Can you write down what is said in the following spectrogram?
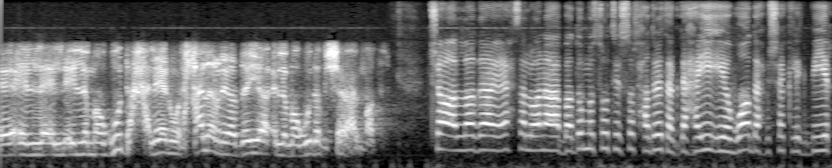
اللي موجودة حاليا والحالة الرياضية اللي موجودة في الشارع المصري. إن شاء الله ده يحصل وأنا بضم صوتي لصوت حضرتك. ده حقيقي واضح بشكل كبير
